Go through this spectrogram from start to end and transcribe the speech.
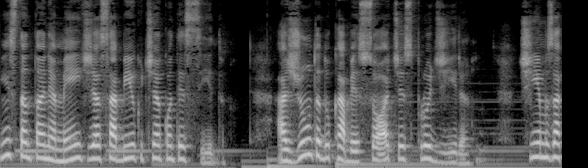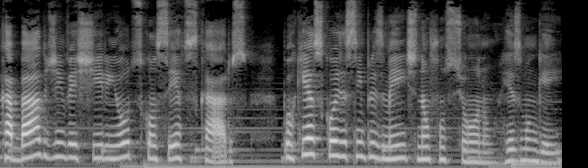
Instantaneamente já sabia o que tinha acontecido. A junta do cabeçote explodira. Tínhamos acabado de investir em outros concertos caros. Por que as coisas simplesmente não funcionam? resmunguei.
